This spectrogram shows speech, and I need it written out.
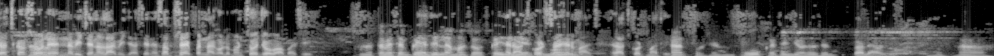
ટચ કરશો એટલે નવી ચેનલ આવી જશે અને સબસ્ક્રાઇબ કરી નાખો એટલે બનશો જોવા પછી. તમે સાહેબ કયા જિલ્લામાં છો? કઈ રાજકોટ શહેરમાં જ રાજકોટમાંથી. રાજકોટ ઓકે ધન્યવાદ ભલે આવજો. હા.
